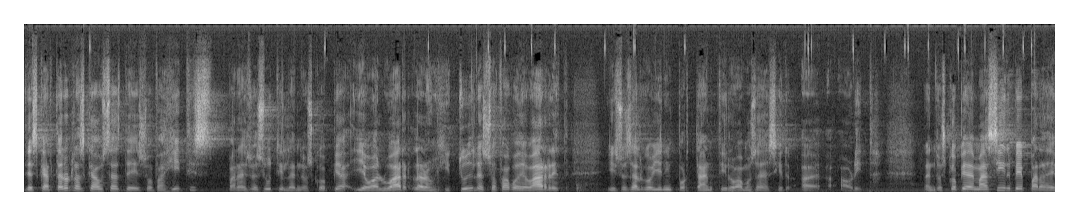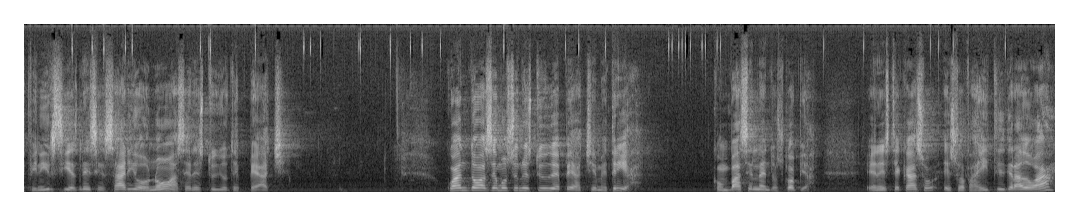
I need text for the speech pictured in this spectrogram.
Descartar otras causas de esofagitis, para eso es útil la endoscopia, y evaluar la longitud del esófago de Barrett, y eso es algo bien importante y lo vamos a decir ahorita. La endoscopia además sirve para definir si es necesario o no hacer estudios de pH. ¿Cuándo hacemos un estudio de pHmetría? Con base en la endoscopia. En este caso, esofagitis grado A,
